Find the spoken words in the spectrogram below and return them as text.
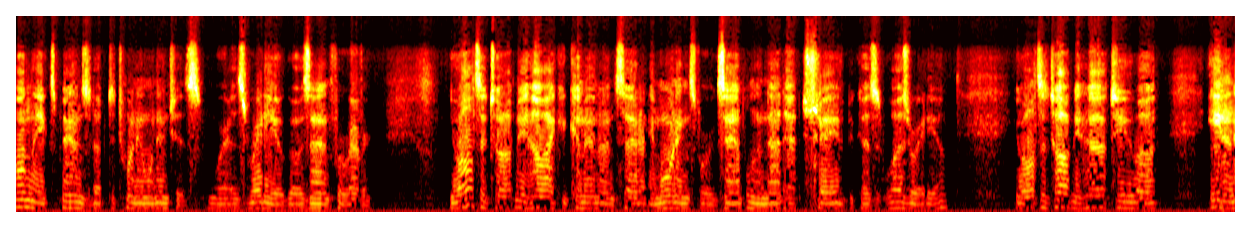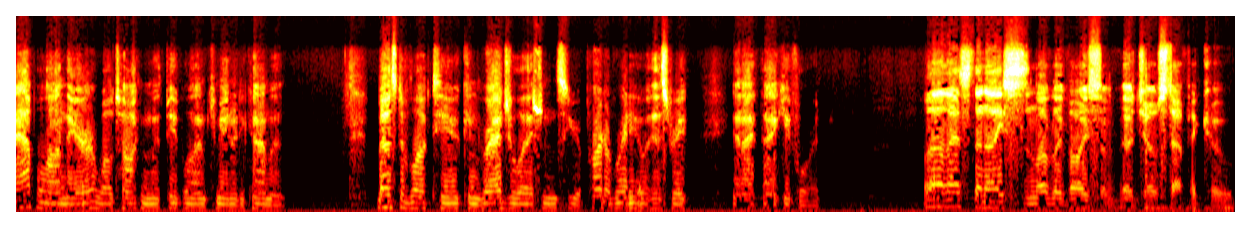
only expands it up to 21 inches, whereas radio goes on forever. You also taught me how I could come in on Saturday mornings, for example, and not have to shave because it was radio. You also taught me how to uh, eat an apple on the air while talking with people on community comment. Best of luck to you. Congratulations. You're part of radio history, and I thank you for it. Well, that's the nice and lovely voice of uh, Joe Stefik, who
